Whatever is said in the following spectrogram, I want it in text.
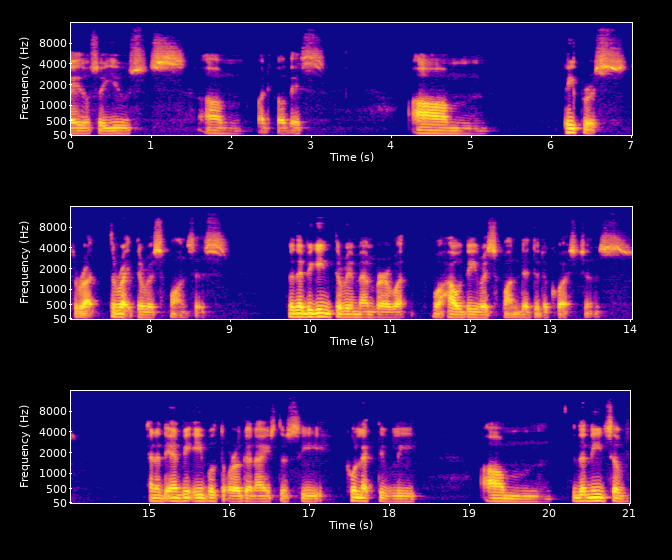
i also used um, what do you call this? Um, papers to write to write the responses. So they begin to remember what how they responded to the questions. And at the end be able to organize to see collectively um, the needs of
